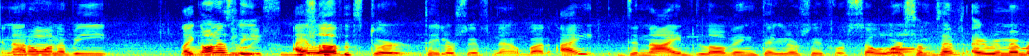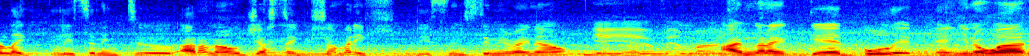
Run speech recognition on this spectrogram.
and I don't mm-hmm. want to be like honestly. I loved Taylor Swift now, but I denied loving Taylor Swift for so long. Or sometimes I remember like listening to I don't know Justin. Somebody listens to me right now. Yeah, yeah, you'll be embarrassed. I'm gonna get bullied, and you know what?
